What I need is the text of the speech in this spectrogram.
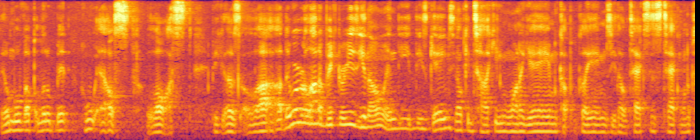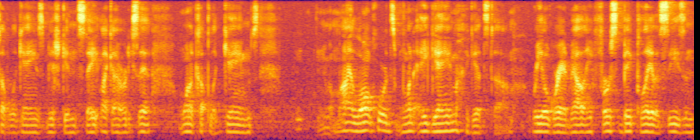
They'll move up a little bit. Who else lost? because a lot there were a lot of victories, you know, in the, these games. You know, Kentucky won a game, a couple games. You know, Texas Tech won a couple of games. Michigan State, like I already said, won a couple of games. You know, my Longhorns won a game against um, Rio Grande Valley, first big play of the season,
